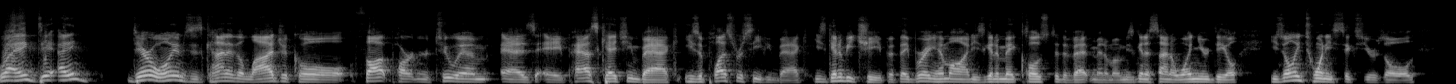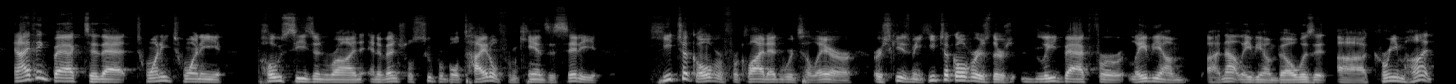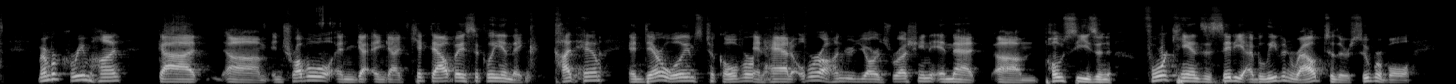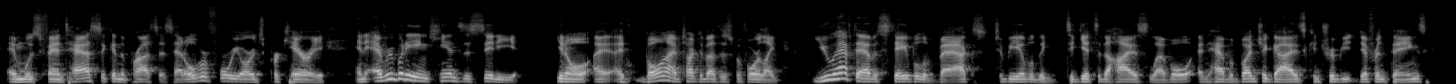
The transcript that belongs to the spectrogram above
Well, I think I think Darrel Williams is kind of the logical thought partner to him as a pass catching back. He's a plus receiving back. He's going to be cheap. If they bring him on, he's going to make close to the vet minimum. He's going to sign a one year deal. He's only 26 years old. And I think back to that 2020 postseason run and eventual Super Bowl title from Kansas City, he took over for Clyde Edwards Helaire, or excuse me, he took over as their lead back for Le'Veon, uh, not Le'Veon Bell, was it uh, Kareem Hunt? Remember Kareem Hunt got um, in trouble and got and got kicked out basically, and they cut him. And Darrel Williams took over and had over hundred yards rushing in that um, postseason for Kansas City, I believe, en route to their Super Bowl. and was fantastic in the process, had over four yards per carry. And everybody in Kansas City, you know, I, I Bo and I have talked about this before, like you have to have a stable of backs to be able to, to get to the highest level and have a bunch of guys contribute different things.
